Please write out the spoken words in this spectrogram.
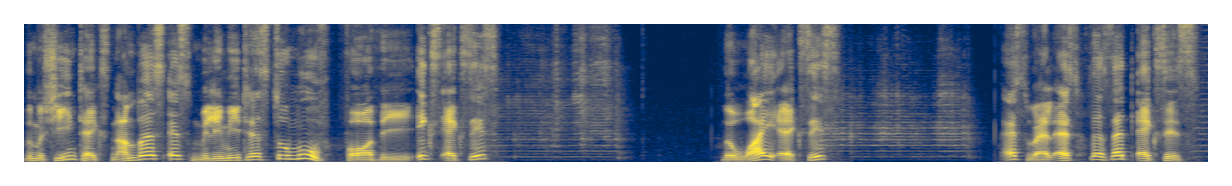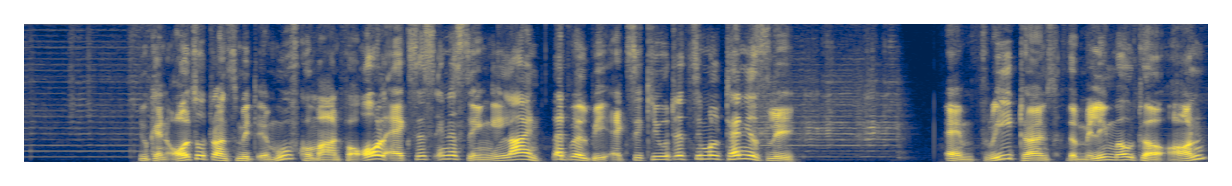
The machine takes numbers as millimeters to move for the x-axis, the y-axis, as well as the z-axis. You can also transmit a move command for all axes in a single line that will be executed simultaneously. M3 turns the milling motor on,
